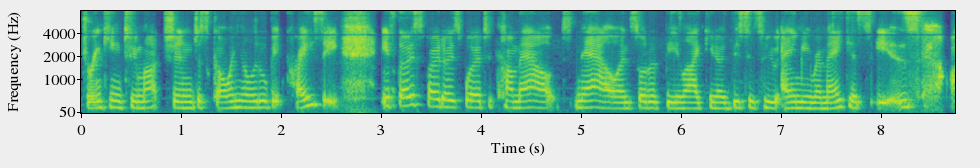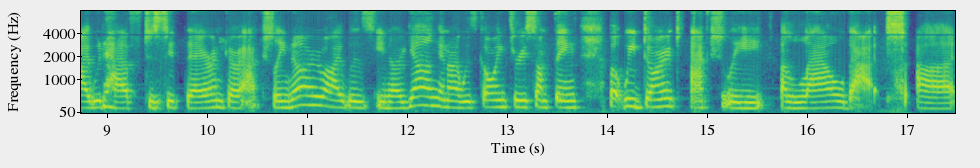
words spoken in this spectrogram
drinking too much and just going a little bit crazy. If those photos were to come out now and sort of be like you know this is who Amy Remeikis is, I would have to sit there and go actually no, I was you know young and I was going through something, but we don't actually allow that. Uh,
